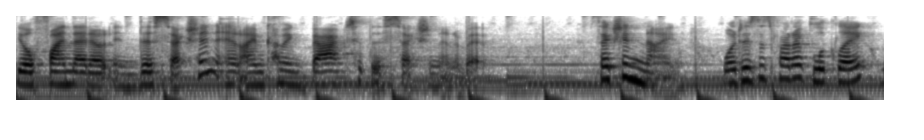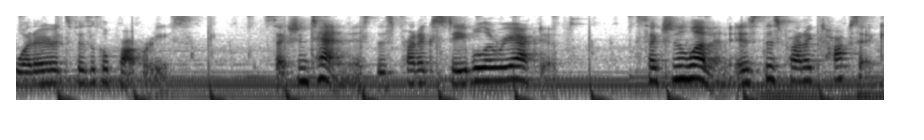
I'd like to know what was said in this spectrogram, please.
You'll find that out in this section and I'm coming back to this section in a bit. Section 9. What does this product look like? What are its physical properties? Section 10, is this product stable or reactive? Section 11, is this product toxic?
